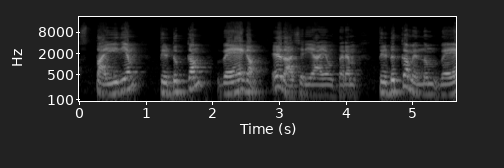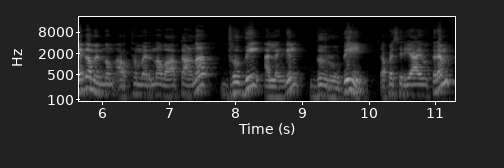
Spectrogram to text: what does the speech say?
സ്ഥൈര്യം തിടുക്കം വേഗം. ഏതാ ശരിയായ ഉത്തരം? തിടുക്കമെന്നും വേഗമെന്നും അർത്ഥം വരുന്ന വാക്കാണ് ധൃതി അല്ലെങ്കിൽ ധൃതി. അപ്പൊ ശരിയായ ഉത്തരം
